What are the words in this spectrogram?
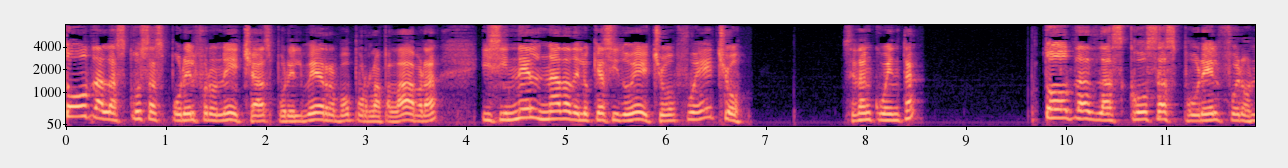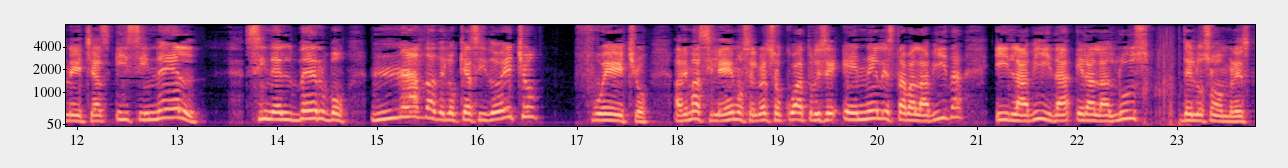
Todas las cosas por él fueron hechas, por el verbo, por la palabra, y sin él nada de lo que ha sido hecho fue hecho. ¿Se dan cuenta? Todas las cosas por Él fueron hechas y sin Él, sin el verbo, nada de lo que ha sido hecho fue hecho. Además, si leemos el verso 4, dice, en Él estaba la vida y la vida era la luz de los hombres.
